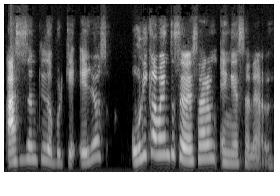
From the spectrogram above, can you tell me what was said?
hace sentido porque ellos únicamente se besaron en SNL.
